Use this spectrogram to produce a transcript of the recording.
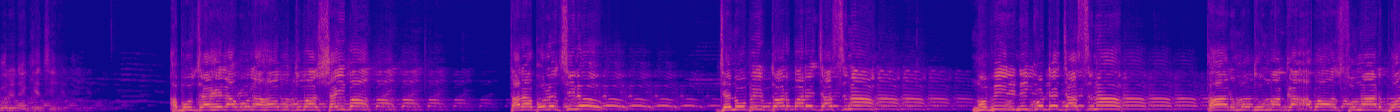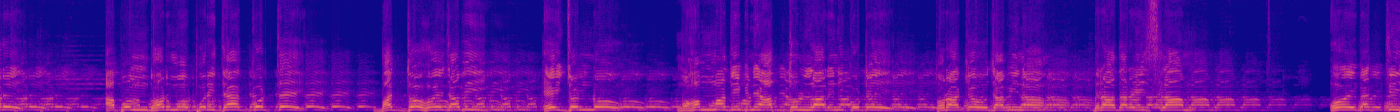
করে রেখেছে। আবু জাহেল, আবুল সাইবা তারা বলেছিল যে নবীর দরবারে যাস না, নবীর নিকটে যাস না। তার মধুমাখা আওয়াজ শোনার পরে আপন ধর্ম পরিত্যাগ করতে বাধ্য হয়ে যাবি। এই জন্য মোহাম্মদ ইবনে আবদুল্লাহর নিকটে তোরা কেউ যাবি না। বেরাদার ইসলাম, ওই ব্যক্তি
